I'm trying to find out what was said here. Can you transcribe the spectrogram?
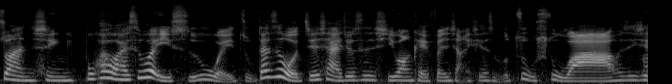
转型不会，我还是会以食物为主，但是我接下来就是希望可以分享一些什么住宿啊，或是一些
